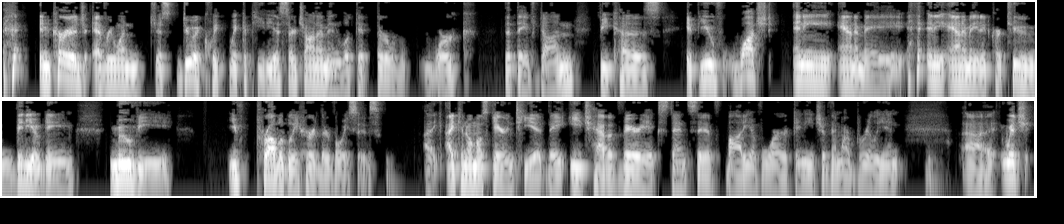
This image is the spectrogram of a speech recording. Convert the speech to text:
encourage everyone just do a quick Wikipedia search on them and look at their work that they've done because if you've watched any anime, any animated cartoon, video game, movie, you've probably heard their voices. I, I can almost guarantee it. They each have a very extensive body of work, and each of them are brilliant. Uh, which,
